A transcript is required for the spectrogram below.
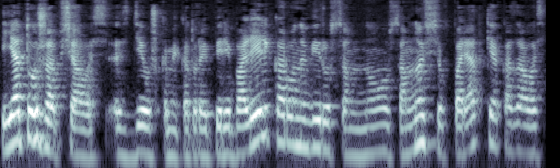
и я тоже общалась с девушками, которые переболели коронавирусом, но со мной все в порядке оказалось.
